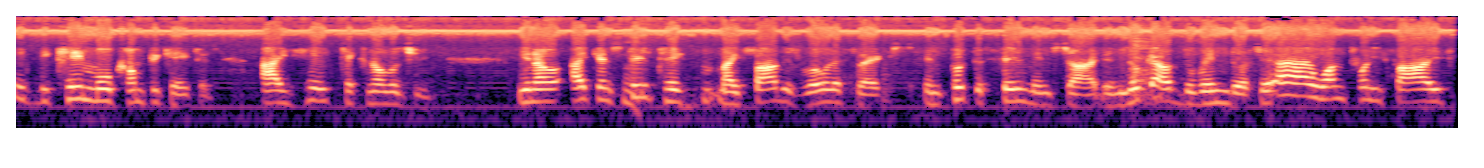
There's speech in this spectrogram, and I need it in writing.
it became more complicated. I hate technology. You know, I can still take my father's Rolleiflex and put the film inside and look out the window and say, ah, 125,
